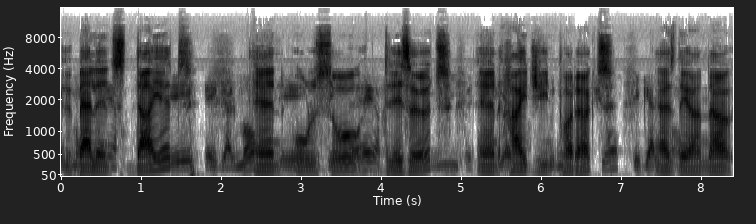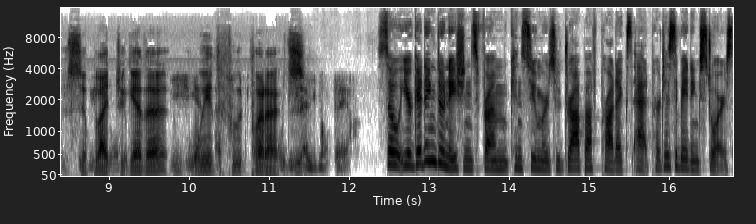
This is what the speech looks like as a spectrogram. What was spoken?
a balanced diet, and also desserts and hygiene products, as they are now supplied together with food products. So you're getting donations from consumers who drop off products at participating stores,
